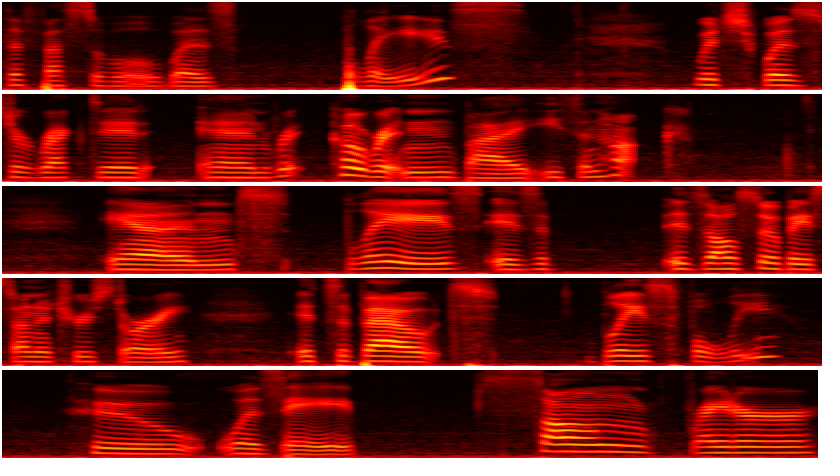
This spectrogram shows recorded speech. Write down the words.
the festival was Blaze, which was directed and ri- co-written by Ethan Hawke. And Blaze is a is also based on a true story. It's about Blaze Foley, who was a songwriter,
